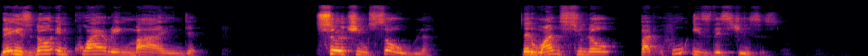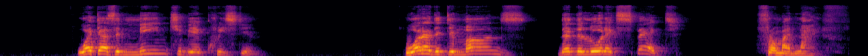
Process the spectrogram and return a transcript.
There is no inquiring mind, searching soul that wants to know, but who is this Jesus? What does it mean to be a Christian? What are the demands that the Lord expects from my life?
